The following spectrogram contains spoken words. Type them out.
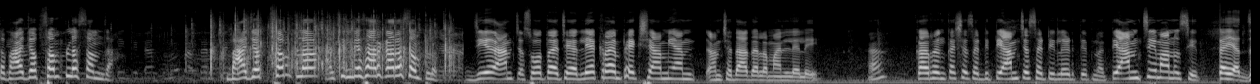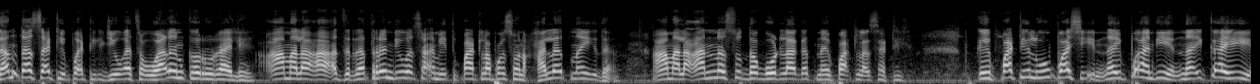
तर भाजप संपलं समजा. भाजप संपलं आणि शिंदे सरकार संपलं. जे आमच्या स्वतःच्या लेकरांपेक्षा आम्ही आम आमच्या दादाला मानलेलं आहे. हां? कारण कशासाठी? ते आमच्यासाठी लढतात ना. ते आमचे माणूस आहेत. त्या जनतासाठी पाटील जीवाचं वाळण करू राहिले. आम्हाला आज रात्रंदिवस आम्ही ते पाटलापासून हालत नाही इथं. आम्हाला अन्नसुद्धा गोड लागत नाही पाटलासाठी. काही पाटील उपाशी नाही पाणी नाही काही.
